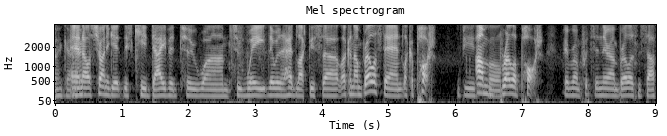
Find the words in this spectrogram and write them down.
Okay. and I was trying to get this kid David to um to we there was had like this uh, like an umbrella stand like a pot Beautiful. umbrella pot everyone puts in their umbrellas and stuff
